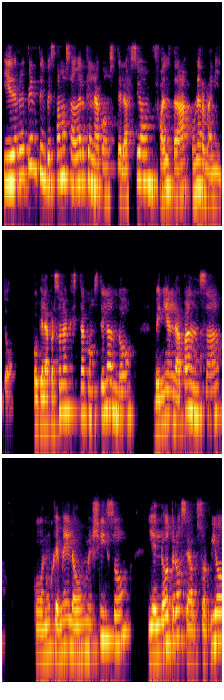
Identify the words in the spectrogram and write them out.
Y de repente empezamos a ver que en la constelación falta un hermanito, o que la persona que está constelando venía en la panza con un gemelo o un mellizo, y el otro se absorbió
